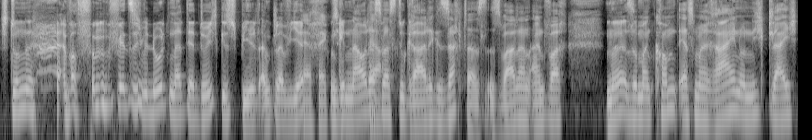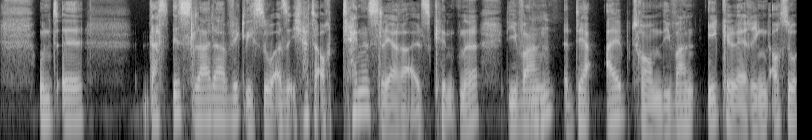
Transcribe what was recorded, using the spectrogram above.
Stunde, einfach 45 Minuten hat der durchgespielt am Klavier. Perfekt. Und genau das, Ja. was du gerade gesagt hast. Es war dann einfach, ne, so man kommt erstmal rein und nicht gleich und äh, das ist leider wirklich so. Also ich hatte auch Tennislehrer als Kind, ne? Die waren Mhm. der Albtraum, die waren ekelerregend. Auch so,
